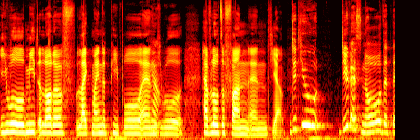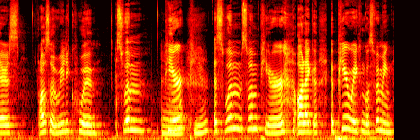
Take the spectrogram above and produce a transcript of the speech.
you will meet a lot of like-minded people and yeah. you will have loads of fun and yeah. Did you do you guys know that there's also a really cool swim pier, uh, pier, a swim swim pier, or like a, a, pier where you can go swimming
